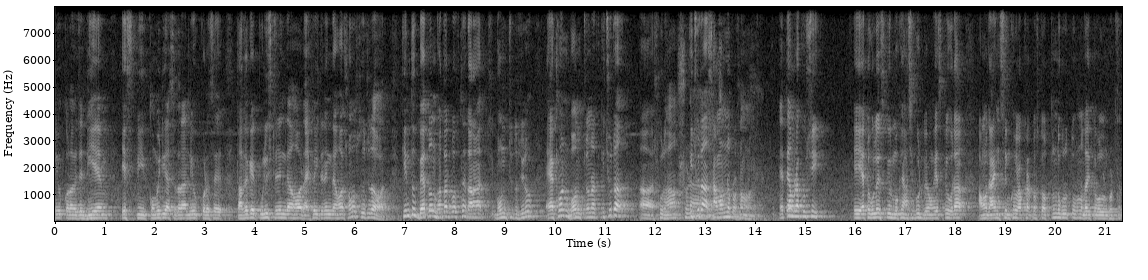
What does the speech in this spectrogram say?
নিয়োগ করা হয়েছে ডিএম এসপি কমিটি আছে তারা নিয়োগ করেছে তাদেরকে পুলিশ ট্রেনিং দেওয়া হয় রাইফেল ট্রেনিং দেওয়া হয় সমস্ত কিছু দেওয়া হয়। কিন্তু বেতন ভাতার প্রশ্নে তারা বঞ্চিত ছিল। এখন বঞ্চনার কিছুটা সুরাহা কিছুটা সামান্য প্রশমন হয়েছে। এতে আমরা খুশি। এই এতগুলো এসপির মুখে হাসি ফুটবে এবং এসপি ওরা আমাদের আইন শৃঙ্খলা রক্ষার প্রশ্নে অত্যন্ত গুরুত্বপূর্ণ দায়িত্ব পালন করছেন।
